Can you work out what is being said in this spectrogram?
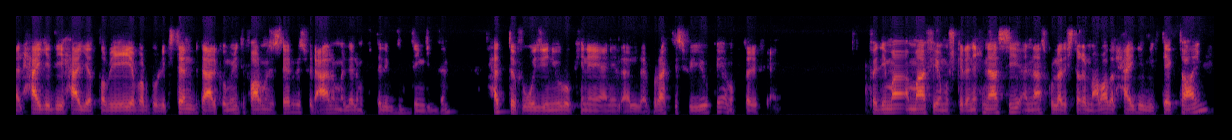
الحاجة دي حاجة طبيعية برضو. ال extent بتاع ال community pharmacy service في العالم الليلة مختلف جدا جدا. حتى في within Europe هنا يعني ال practice في UK مختلف يعني. فدي ما ما فيها مشكلة. نحن ناسي الناس كلها تشتغل مع بعض. الحاجة دي will take time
